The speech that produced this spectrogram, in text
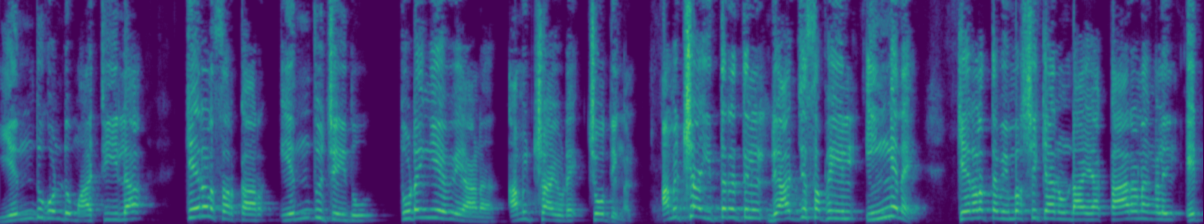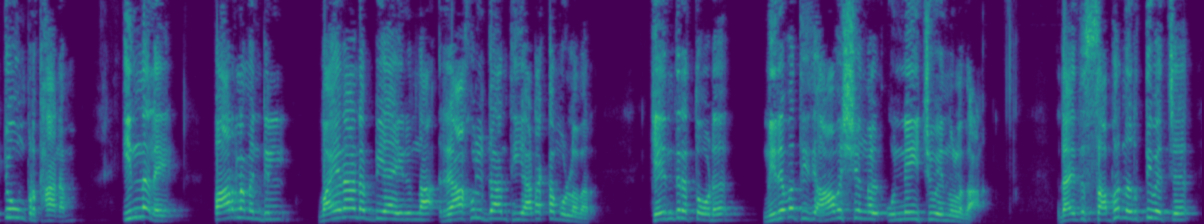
എന്തുകൊണ്ട് മാറ്റിയില്ല? കേരള സർക്കാർ എന്തു ചെയ്തു? തുടങ്ങിയവയാണ് അമിത്ഷായുടെ ചോദ്യങ്ങൾ. അമിത്ഷാ ഇത്തരത്തിൽ രാജ്യസഭയിൽ ഇങ്ങനെ കേരളത്തെ വിമർശിക്കാനുണ്ടായ കാരണങ്ങളിൽ ഏറ്റവും പ്രധാനം ഇന്നലെ പാർലമെന്റിൽ വയനാട് എം ആയിരുന്ന രാഹുൽ ഗാന്ധി അടക്കമുള്ളവർ കേന്ദ്രത്തോട് നിരവധി ആവശ്യങ്ങൾ ഉന്നയിച്ചു എന്നുള്ളതാണ്. അതായത് സഭ നിർത്തിവെച്ച്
